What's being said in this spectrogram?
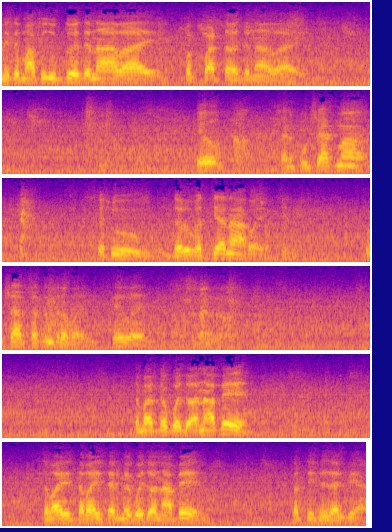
નહીં તો માથું દુખતું હોય તો ના અવાય પગ પાડતા હોય તો ના આવાય કેવું? અને પુરુષાર્થમાં કશું જરૂર વધ્યા ના હોય. પુરુષાર્થ સ્વતંત્ર હોય. કેવું હોય? તમારે તો કોઈ દાન આપે? તમારી તમારી શરમે કોઈ દાન આપે? પચીસ હજાર રૂપિયા.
